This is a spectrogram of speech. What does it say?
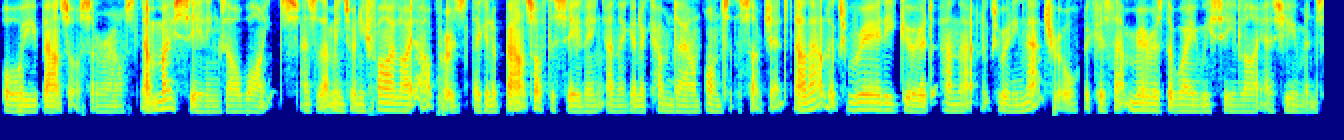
or you bounce it off somewhere else. Now, most ceilings are white, and so that means when you fire light upwards, they're going to bounce off the ceiling and they're going to come down onto the subject. Now, that looks really good and that looks really natural because that mirrors the way we see light as humans.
